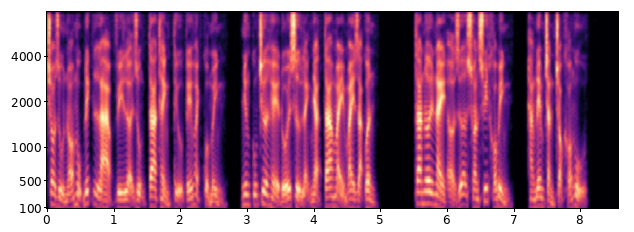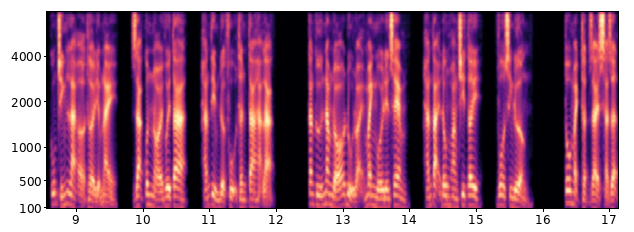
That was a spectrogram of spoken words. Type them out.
cho dù nó mục đích là vì lợi dụng ta thành tựu kế hoạch của mình nhưng cũng chưa hề đối xử lạnh nhạt ta mảy may dạ quân. Ta nơi này ở giữa xoắn suýt khó bình, hàng đêm chằn trọc khó ngủ. Cũng chính là ở thời điểm này dạ quân nói với ta, hắn tìm được phụ thân ta hạ lạc. Căn cứ năm đó đủ loại manh mối đến xem, hắn tại đông hoàng chi tây, vô sinh đường. Tô mạch thật dài xả giận.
